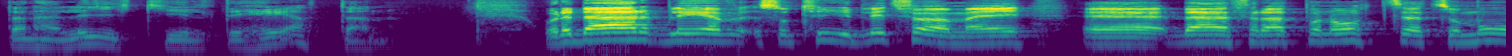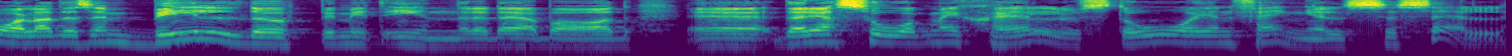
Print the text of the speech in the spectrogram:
den här likgiltigheten. Och det där blev så tydligt för mig eh, därför att på något sätt så målades en bild upp i mitt inre där jag bad, eh, där jag såg mig själv stå i en fängelsecell.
